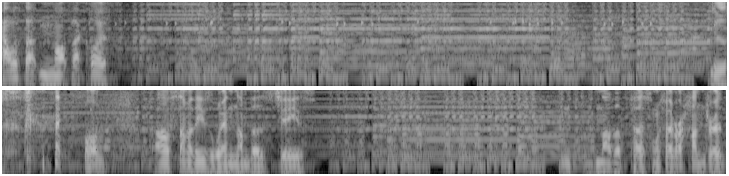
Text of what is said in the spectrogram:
how is that not that close? Ugh. I saw... Oh, some of these win numbers, jeez. Another person with over 100.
